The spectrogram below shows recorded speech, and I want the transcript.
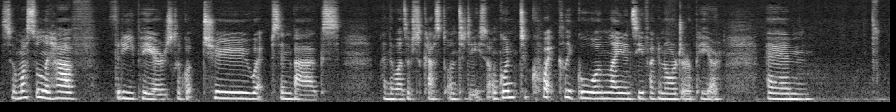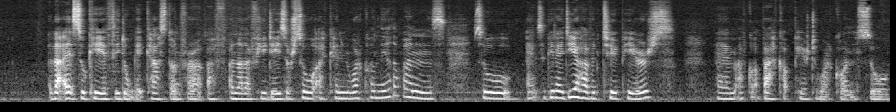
So I must only have three pairs. I've got two WIPs in bags and the ones I've just cast on today. So I'm going to quickly go online and see if I can order a pair. Um, that it's okay if they don't get cast on for a, a, another few days or so. I can work on the other ones. So it's a good idea having two pairs. Um, I've got a backup pair to work on. So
